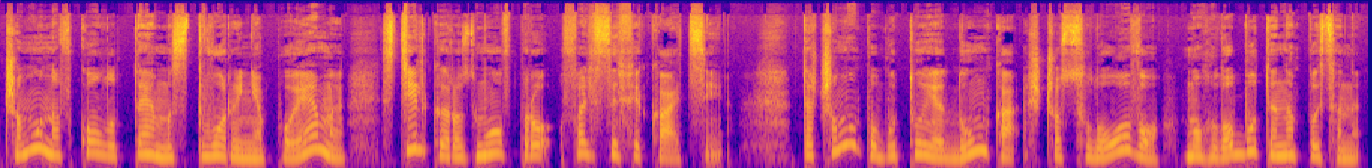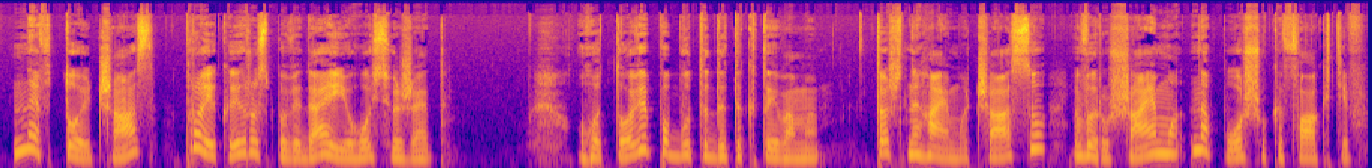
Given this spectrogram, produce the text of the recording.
чому навколо теми створення поеми стільки розмов про фальсифікації, та чому побутує думка, що слово могло бути написане не в той час, про який розповідає його сюжет. Готові побути детективами? Тож не гаймо часу, вирушаємо на пошуки фактів.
